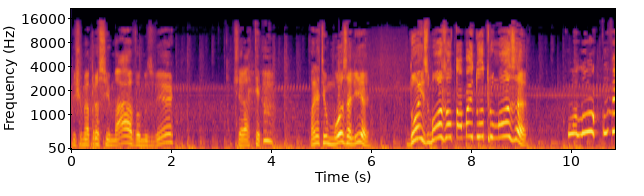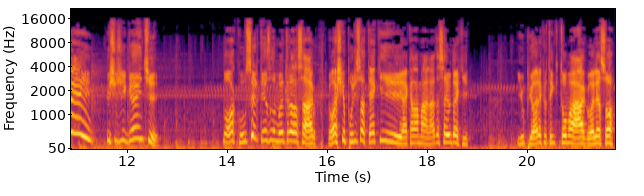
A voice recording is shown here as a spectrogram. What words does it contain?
Deixa eu me aproximar, vamos ver. O que, que será? Tem... Olha, tem um Moza ali, ó. Dois Moza, olha o tamanho do outro Moza. Ô, louco, velho. Bicho gigante. Ó, com certeza não vai entrar nessa água. Eu acho que é por isso até que aquela manada saiu daqui. E o pior é que eu tenho que tomar água, olha só.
